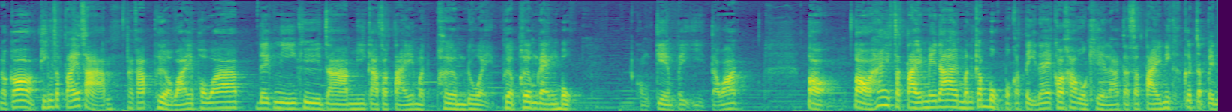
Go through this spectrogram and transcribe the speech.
แล้วก็ทิ้งสไตล์3นะครับเผื่อไว้เพราะว่าเด็กนี้คือจะมีการสไตล์มาเพิ่มด้วย เพื่อเพิ่มแรงบุกของเกมไปอีก แต่ว่าต่อต่อให้สไตล์ไม่ได้มันก็บุกปกติได้ก็ค่อนข้างโอเคแล้ว แต่สไตล์นี่คือก็จะเป็น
